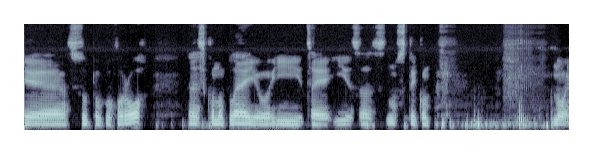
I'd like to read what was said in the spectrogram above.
е, суто горох з коноплею і це і за ну, стиком. Ноль.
